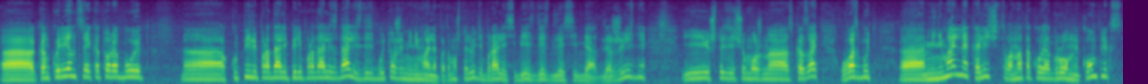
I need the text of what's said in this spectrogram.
А, Конкуренция, которая будет э, купили, продали, перепродали, сдали, здесь будет тоже минимально, потому что люди брали себе здесь для себя, для жизни. И что здесь еще можно сказать? У вас будет э, минимальное количество на такой огромный комплекс.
